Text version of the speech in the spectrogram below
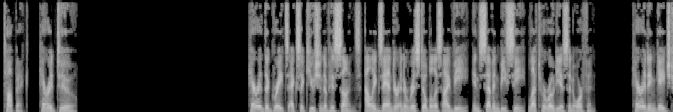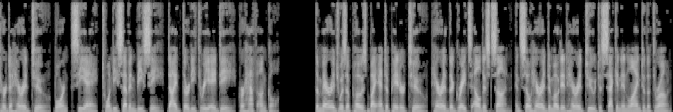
Topic: Herod II Herod the Great's execution of his sons, Alexander and Aristobulus IV, in 7 BC, left Herodias an orphan. Herod engaged her to Herod II born, ca. 27 BC, died 33 AD, her half-uncle. The marriage was opposed by Antipater II, Herod the Great's eldest son, and so Herod demoted Herod II to second in line to the throne.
